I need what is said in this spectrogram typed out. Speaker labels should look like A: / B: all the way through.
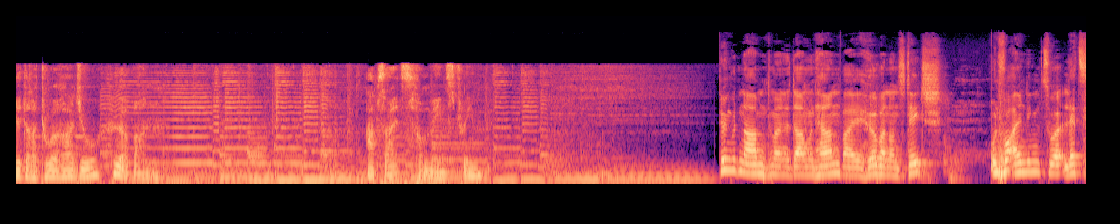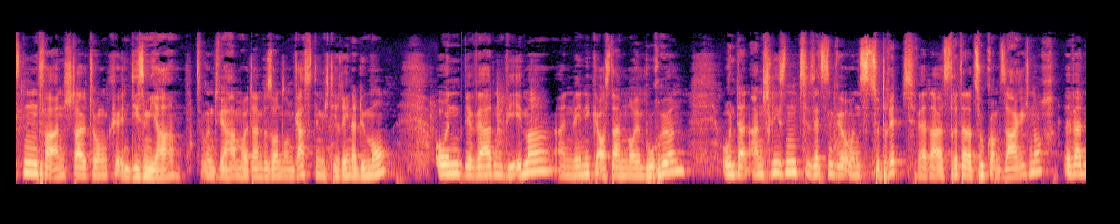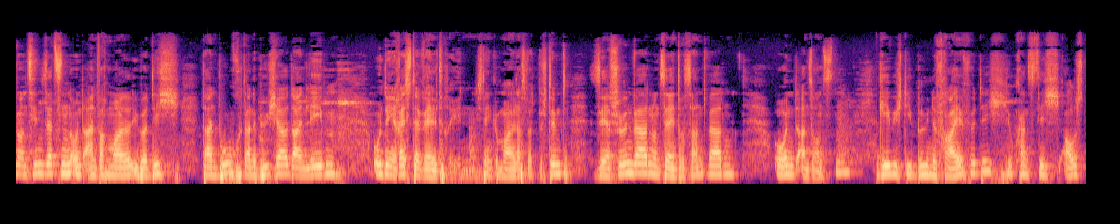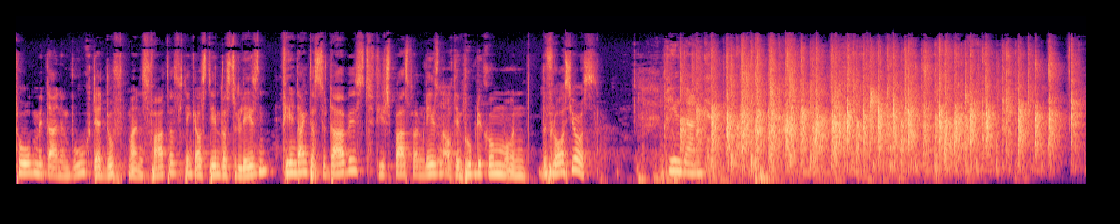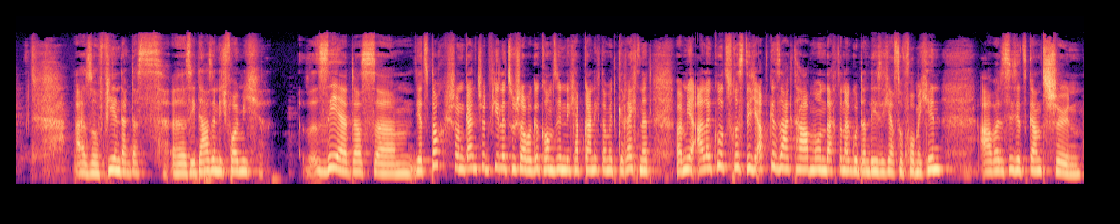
A: Literaturradio Hörbahn Abseits vom Mainstream
B: Schönen guten Abend, meine Damen und Herren, bei Hörbahn on Stage und vor allen Dingen zur letzten Veranstaltung in diesem Jahr. Und wir haben heute einen besonderen Gast, nämlich die Rena Dumont. Und wir werden wie immer ein wenig aus deinem neuen Buch hören. Und dann anschließend setzen wir uns zu dritt, wer da als Dritter dazukommt, sage ich noch, da werden wir uns hinsetzen und einfach mal über dich, dein Buch, deine Bücher, dein Leben und den Rest der Welt reden. Ich denke mal, das wird bestimmt sehr schön werden und sehr interessant werden. Und ansonsten gebe ich die Bühne frei für dich. Du kannst dich austoben mit deinem Buch Der Duft meines Vaters. Ich denke, aus dem wirst du lesen. Vielen Dank, dass du da bist. Viel Spaß beim Lesen, auch dem Publikum und the floor is yours.
C: Vielen Dank. Also vielen Dank, dass äh, Sie da sind. Ich freue mich sehr, dass ähm, jetzt doch schon ganz schön viele Zuschauer gekommen sind. Ich habe gar nicht damit gerechnet, weil mir alle kurzfristig abgesagt haben und dachte, na gut, dann lese ich ja so vor mich hin. Aber das ist jetzt ganz schön.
